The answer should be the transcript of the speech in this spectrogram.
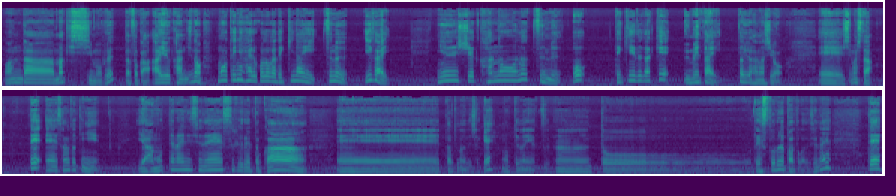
ワンダーマキシモフだとか、ああいう感じの、もう手に入ることができないツム以外、入手可能なツムをできるだけ埋めたいという話を、えー、しました。で、えー、その時に、いや、持ってないんですよね。スフレとか、えーと、あと何でしたっけ？持ってないやつ。うーんと、デストルーパーとかですよね。で、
